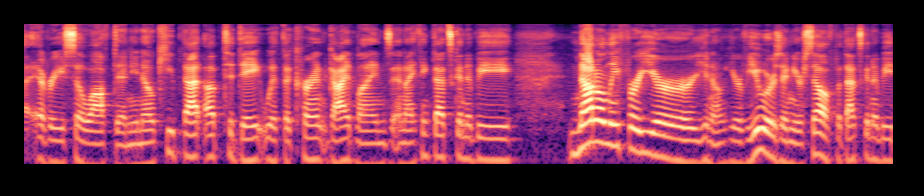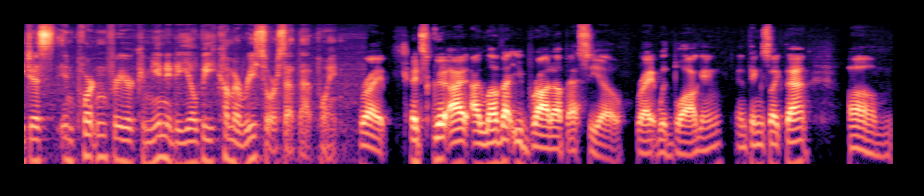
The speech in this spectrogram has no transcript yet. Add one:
every so often. You know, keep that up to date with the current guidelines, and I think that's going to be not only for your you know your viewers and yourself, but that's going to be just important for your community. You'll become a resource at that point. Right. It's good. I, I love that you brought up SEO, right, with blogging and things like that. Um,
